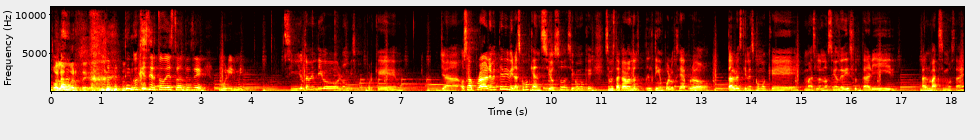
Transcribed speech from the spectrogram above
Hola, muerte. Tengo que hacer todo esto antes de morirme. Sí, yo también digo lo mismo, porque ya, o sea, probablemente vivirás como que ansioso, así como que se me está acabando el, el tiempo, lo que sea, pero tal vez tienes como que más la noción de disfrutar y ir al máximo, ¿sabes?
